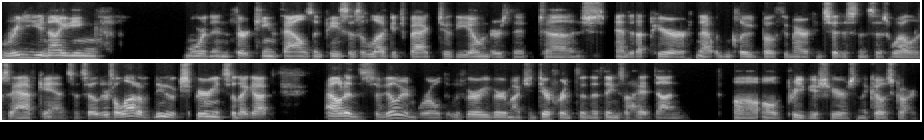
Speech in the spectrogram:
reuniting more than 13,000 pieces of luggage back to the owners that uh, ended up here. That would include both American citizens as well as Afghans. And so there's a lot of new experience that I got out in the civilian world. It was very, very much different than the things I had done uh, all the previous years in the Coast Guard.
